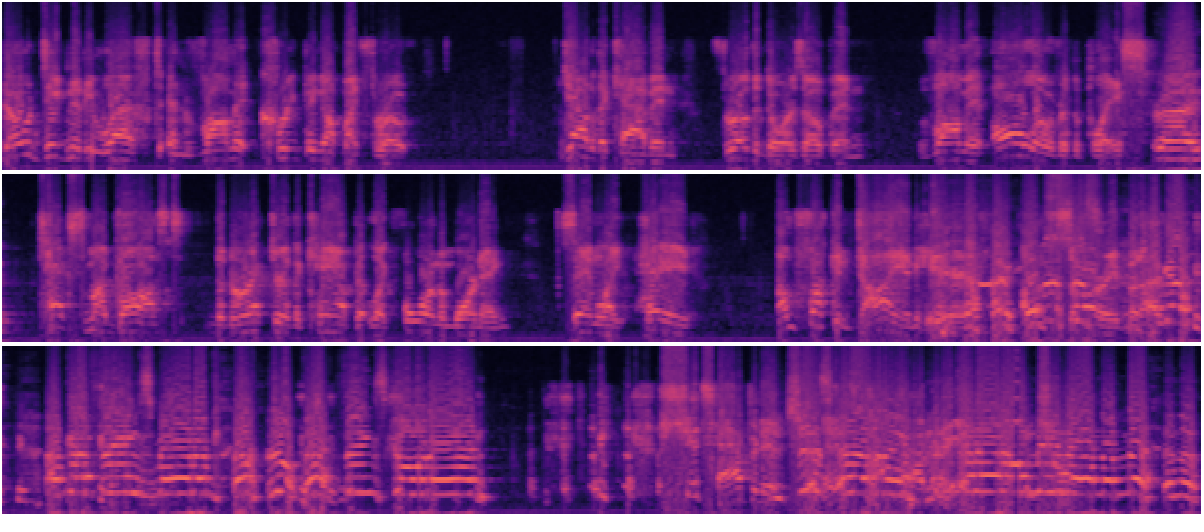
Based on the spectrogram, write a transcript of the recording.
no dignity left and vomit creeping up my throat. Get out of the cabin, throw the doors open, vomit all over the place. right. Text my boss, the director of the camp, at like four in the morning, saying like, "Hey, I'm fucking dying here. I'm This is- sorry, but I've got, I've got things, man. I've got real bad things going on. shit's happening. Shit's not happening, and I don't mean that in the, in the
